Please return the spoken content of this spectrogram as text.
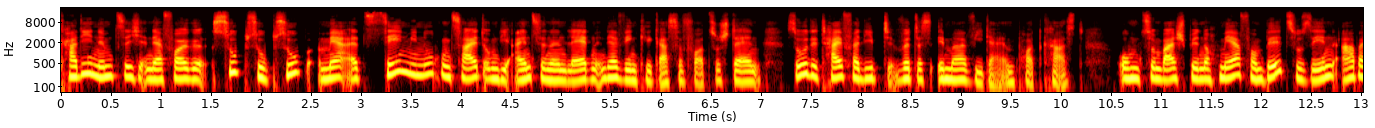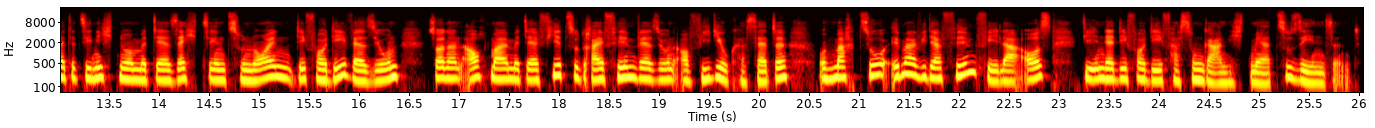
Cuddy nimmt sich in der Folge Soup, Soup, Soup mehr als zehn Minuten Zeit, um die einzelnen Läden in der Winkelgasse vorzustellen. So detailverliebt wird es immer wieder im Podcast. Um zum Beispiel noch mehr vom Bild zu sehen, arbeitet sie nicht nur mit der 16 zu 9 DVD-Version, sondern auch mal mit der 4 zu 3 Filmversion auf Videokassette und macht so immer wieder Filmfehler aus, die in der DVD-Fassung gar nicht mehr zu sehen sind.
